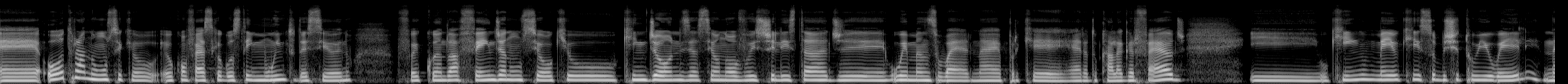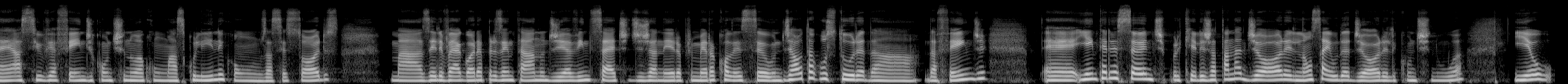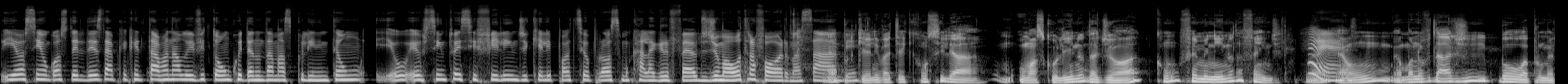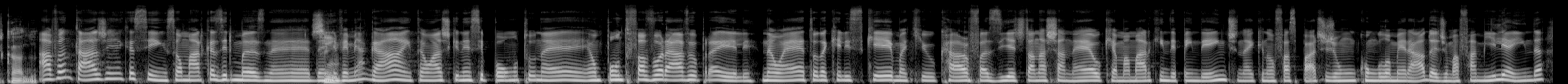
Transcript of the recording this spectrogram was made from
É, outro anúncio que eu, eu confesso que eu gostei muito desse ano foi quando a Fendi anunciou que o Kim Jones ia ser o novo estilista de women's wear, né? Porque era do Karl Lagerfeld. E o Kim meio que substituiu ele, né? A Sylvia Fendi continua com o masculino e com os acessórios, mas ele vai agora apresentar no dia 27 de janeiro a primeira coleção de alta costura da, da Fendi, é, e é interessante, porque ele já está na Dior, ele não saiu da Dior, ele continua. E eu, e eu assim, eu gosto dele desde a época que ele estava na Louis Vuitton, cuidando da masculina. Então, eu, eu sinto esse feeling de que ele pode ser o próximo Karl Lagerfeld de uma outra forma, sabe? É, porque ele vai ter que conciliar o masculino da Dior com o feminino da Fendi. Né? É. É, um, é uma novidade boa para o mercado. A vantagem é que, assim, são marcas irmãs, né? Da Sim. LVMH, então acho que nesse ponto, né, é um ponto favorável para ele. Não é todo aquele esquema que o Carl fazia de estar na Chanel, que é uma marca independente, né, que não faz parte de um conglomerado, é de uma família ainda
